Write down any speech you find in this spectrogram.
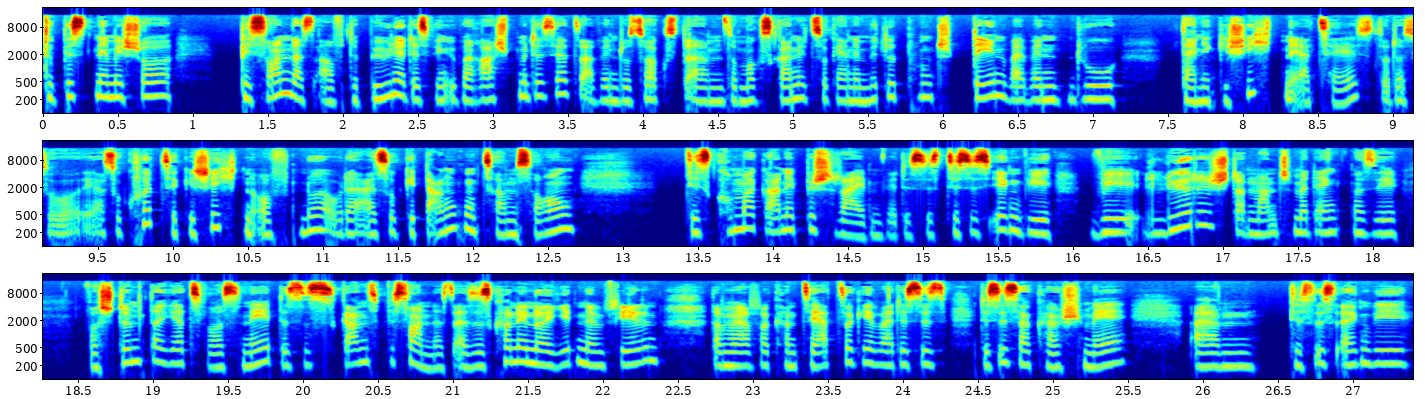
Du bist nämlich schon besonders auf der Bühne, deswegen überrascht mich das jetzt, auch wenn du sagst, ähm, du magst gar nicht so gerne im Mittelpunkt stehen, weil wenn du deine Geschichten erzählst oder so, ja, so kurze Geschichten oft nur oder also Gedanken zu einem Song, das kann man gar nicht beschreiben. Das ist, das ist irgendwie wie lyrisch, dann manchmal denkt man sich, was stimmt da jetzt, was nicht. Das ist ganz besonders. Also das kann ich nur jedem empfehlen, da mal auf ein Konzert zu gehen, weil das ist, das ist auch kein Schmäh. Ähm, das ist irgendwie,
